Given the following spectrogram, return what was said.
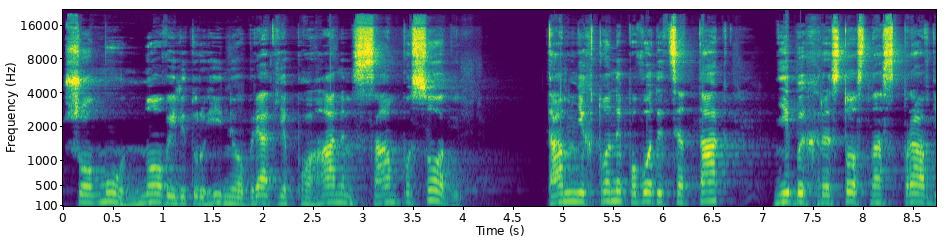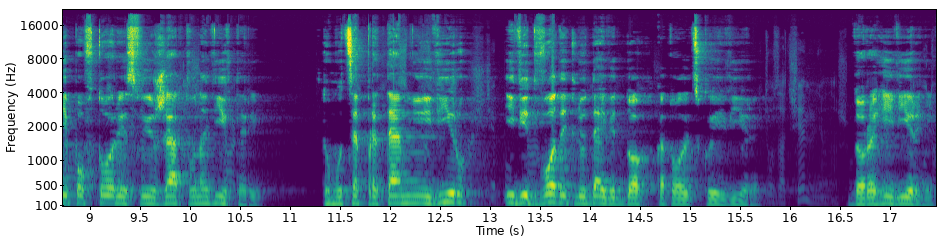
чому новий літургійний обряд є поганим сам по собі. Там ніхто не поводиться так, ніби Христос насправді повторює свою жертву на вівтарі. Тому це притемнює віру і відводить людей від догм католицької віри. Дорогі вірні,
